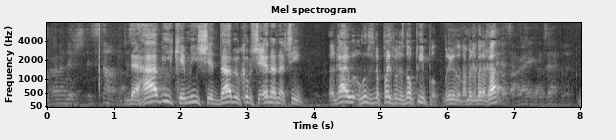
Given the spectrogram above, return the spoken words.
Rabbanan is, is stam. He just- דהבי כמי שדע במקום שאין אנשים. A guy who lives in a place where there's no people. מה יגידו, נמך ברכה? Right, exactly.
